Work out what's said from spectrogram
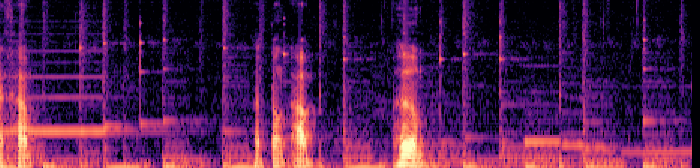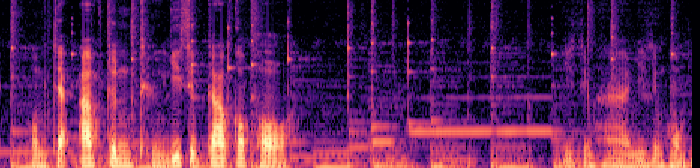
นะครับ เราต้องอัพเพิ่ม ผมจะอัพจนถึง 29 ก็พอ 25 26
